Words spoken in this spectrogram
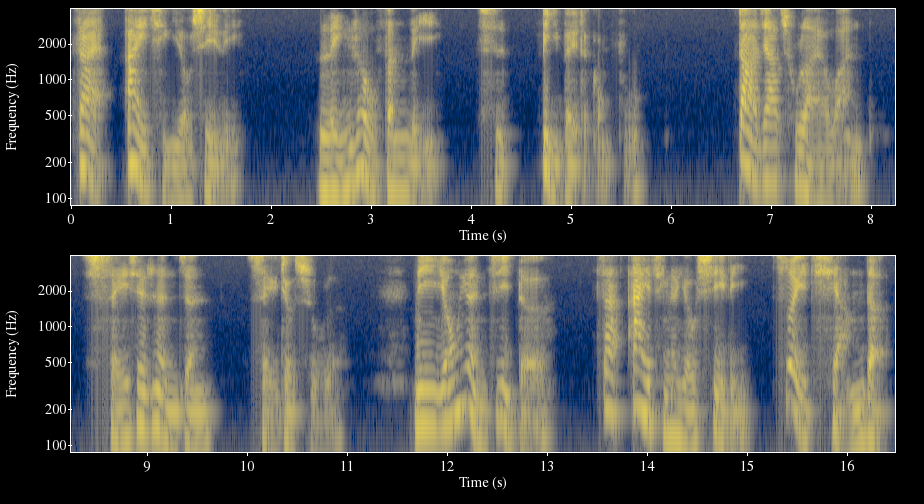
在爱情游戏里，灵肉分离是必备的功夫。大家出来玩，谁先认真，谁就输了。你永远记得。在爱情的游戏里，最强的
